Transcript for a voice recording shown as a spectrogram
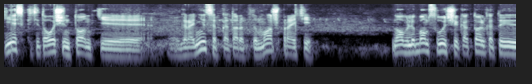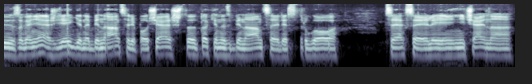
есть какие-то очень тонкие границы, в которых ты можешь пройти. Но в любом случае, как только ты загоняешь деньги на Binance или получаешь токены с Binance или с другого CX, или нечаянно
